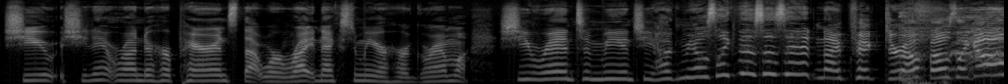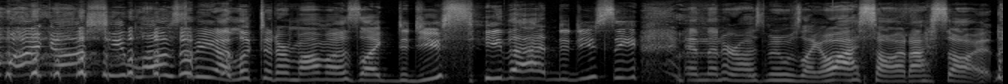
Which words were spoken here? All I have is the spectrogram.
she she didn't run to her parents that were right next to me or her grandma. She ran to me and she hugged me. I was like, "This is it!" And I picked her up. I was like, "Oh my gosh, she loves me!" I looked at her mom. I was like, "Did you see that? Did you see?" And then her husband was like, "Oh, I saw it. I saw it."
